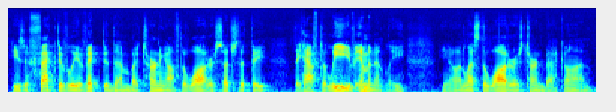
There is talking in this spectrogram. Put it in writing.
He's effectively evicted them by turning off the water such that they, they have to leave imminently you know, unless the water is turned back on.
